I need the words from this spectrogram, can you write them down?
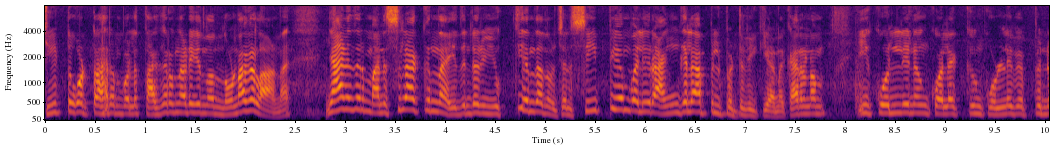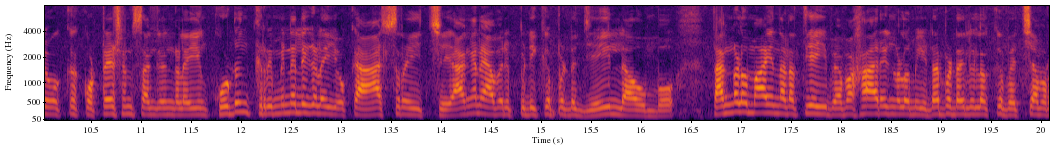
ചീട്ടുകൊട്ടാരം പോലെ തകർന്നടിയുന്ന നുണകളാണ്. ഞാനിതിൽ മനസ്സിലാക്കുന്ന ഇതിന്റെ ഒരു യുക്തി എന്താണെന്ന് വെച്ചാൽ സി പി എം വലിയൊരു അങ്കലാപ്പിൽ പെട്ടിരിക്കുകയാണ്. കാരണം ഈ കൊല്ലിനും കൊലക്കും കൊള്ളിവെപ്പിനും ഒക്കെ കൊട്ടേഷൻ സംഘങ്ങളെയും കൊടും ക്രിമിനലുകളെയും ഒക്കെ ആശ്രയിച്ച് അങ്ങനെ അവർ പിടിക്കപ്പെട്ട് ജയിലിലാവുമ്പോൾ തങ്ങളുമായി നടത്തിയ ഈ വ്യവഹാരങ്ങളും ഇടപെടലുകളൊക്കെ വെച്ച് അവർ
